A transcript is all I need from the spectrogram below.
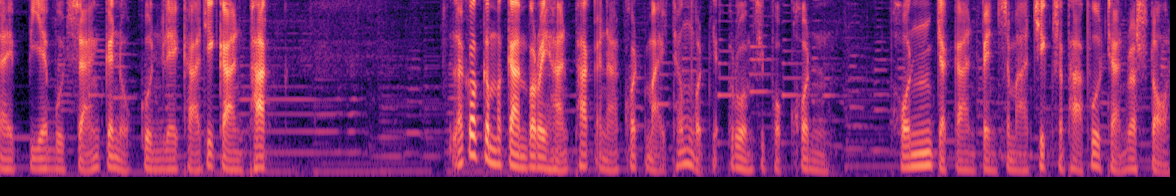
นายปิยบุตรแสงกนกกุลเลขาธิการพัก แล้วก็กรรมการบริหารพักอนาคตใหม่ทั้งหมดรวม 16 คน พ้นจากการเป็นสมาชิกสภาผู้แทนรัศดร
